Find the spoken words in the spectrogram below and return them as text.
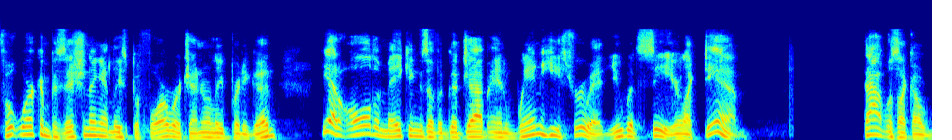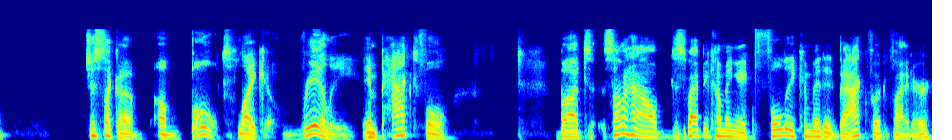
footwork and positioning, at least before, were generally pretty good. He had all the makings of a good jab, and when he threw it, you would see. You're like, damn, that was like a just like a a bolt, like really impactful. But somehow, despite becoming a fully committed back foot fighter,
